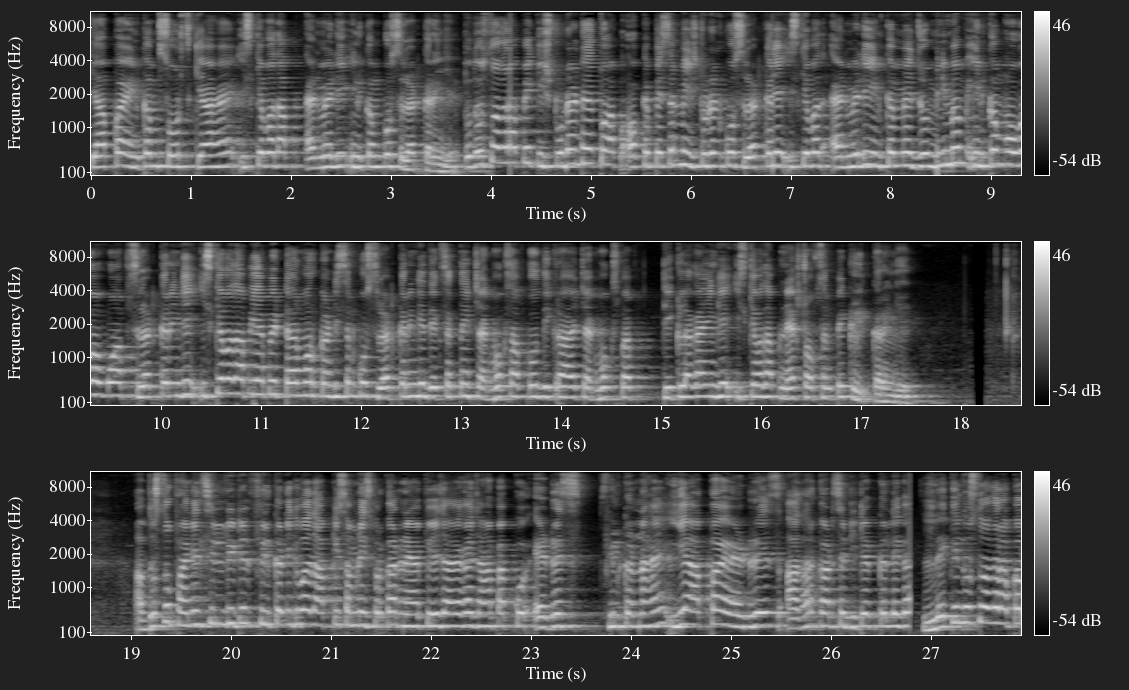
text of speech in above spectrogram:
कि आपका इनकम सोर्स क्या है, इसके बाद आप एनुअली इनकम को सिलेक्ट करेंगे। तो दोस्तों, अगर आप एक स्टूडेंट है तो आप ऑक्यूपेशन में स्टूडेंट को सिलेक्ट करिए, इसके बाद एनुअली इनकम में जो मिनिमम इनकम होगा, वो आप सिलेक्ट करेंगे। इसके बाद आप यहाँ पे टर्म और कंडीशन को सिलेक्ट करेंगे। देख सकते हैं चेकबॉक्स आपको दिख रहा है चेकबॉक्स पर आप टिक लगाएँगे। इसके बाद आप नेक्स्ट ऑप्शन पर क्लिक करेंगे। अब दोस्तों फाइनेंशियल डिटेल फिल करने के बाद आपके सामने इस प्रकार नया पेज आएगा जहाँ पे आपको एड्रेस फिल करना है। ये आपका एड्रेस आधार कार्ड से डिटेक्ट कर लेगा। लेकिन दोस्तों, अगर आपका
